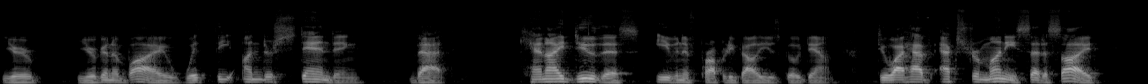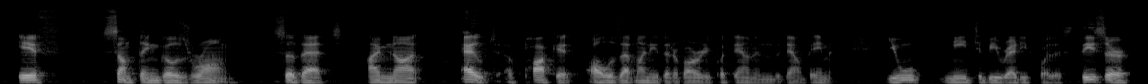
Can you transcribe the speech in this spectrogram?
you're you're going to buy with the understanding that can I do this even if property values go down? Do I have extra money set aside if something goes wrong so that I'm not out of pocket all of that money that I've already put down in the down payment? You need to be ready for this. These are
